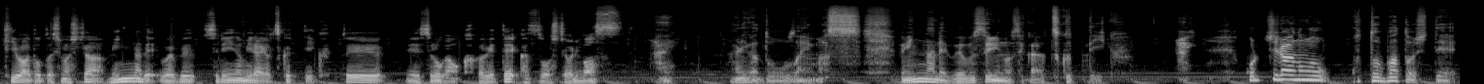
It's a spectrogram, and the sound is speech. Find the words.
キーワードとしましては、みんなで Web3 の未来を作っていくというえースローガンを掲げて活動しております。はい。ありがとうございます。みんなで Web3 の世界を作っていく。はい。こちらの言葉として、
